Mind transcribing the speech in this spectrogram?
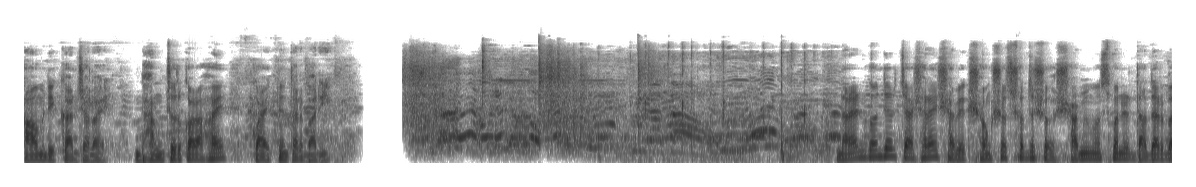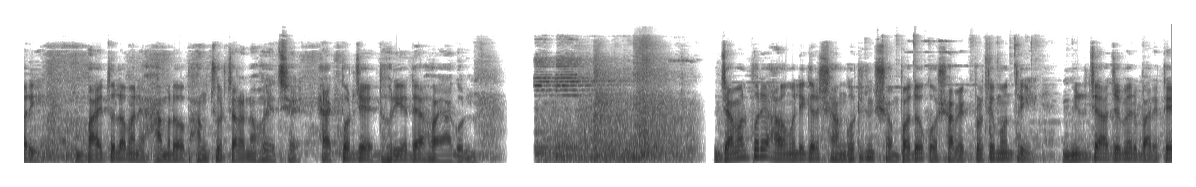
আওয়ামী লীগ কার্যালয়। ভাঙচুর করা হয় কয়েক নেতার বাড়ি। নারায়ণগঞ্জের চাষারায় সাবেক সংসদ সদস্য শামীম ওসমানের দাদার বাড়ি বায়তুল্লা মানে হামলা ও ভাঙচুর চালানো হয়েছে। এক পর্যায়ে ধরিয়ে দেওয়া হয় আগুন। জামালপুরে আওয়ামী লীগের সাংগঠনিক সম্পাদক ও সাবেক প্রতিমন্ত্রী মির্জা আজমের বাড়িতে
